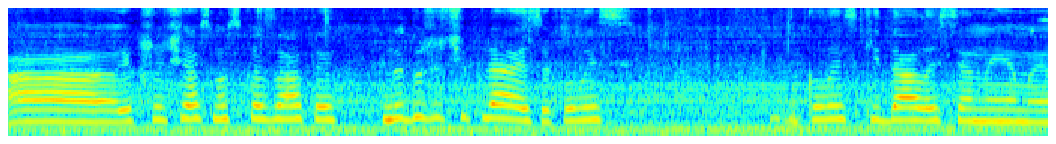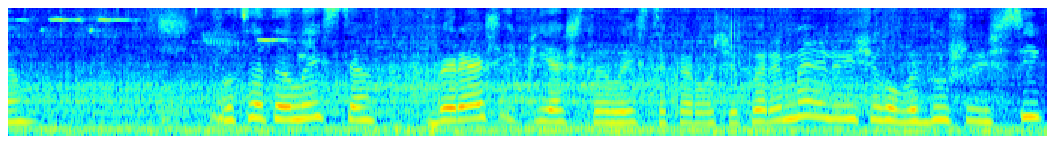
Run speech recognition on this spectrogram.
А якщо чесно сказати, не дуже чіпляється. Колись, колись кидалися ними. Оце те листя береш і п'єш це листя, коротше, перемелюєш його, видушуєш сік.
